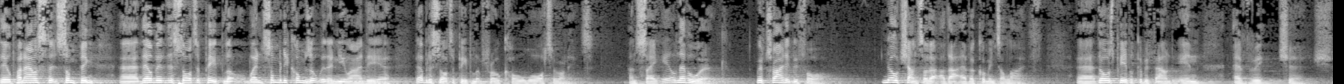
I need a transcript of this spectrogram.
They'll pronounce that something, uh, they'll be the sort of people that when somebody comes up with a new idea, they'll be the sort of people that throw cold water on it and say, it'll never work. We've tried it before. No chance of that, of that ever coming to life. Uh, those people can be found in every church.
